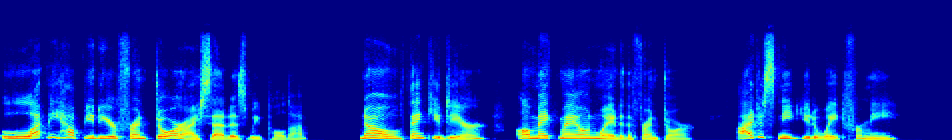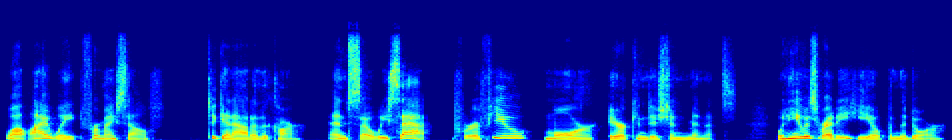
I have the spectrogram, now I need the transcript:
Let me help you to your front door, I said as we pulled up. No, thank you, dear. I'll make my own way to the front door. I just need you to wait for me while I wait for myself to get out of the car. And so we sat for a few more air conditioned minutes. When he was ready, he opened the door.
